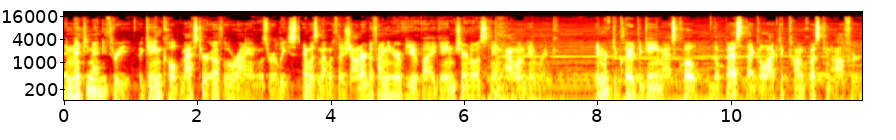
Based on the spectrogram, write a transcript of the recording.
In 1993, a game called Master of Orion was released and was met with a genre defining review by a game journalist named Alan Emrich. Emrich declared the game as, quote, the best that Galactic Conquest can offer,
